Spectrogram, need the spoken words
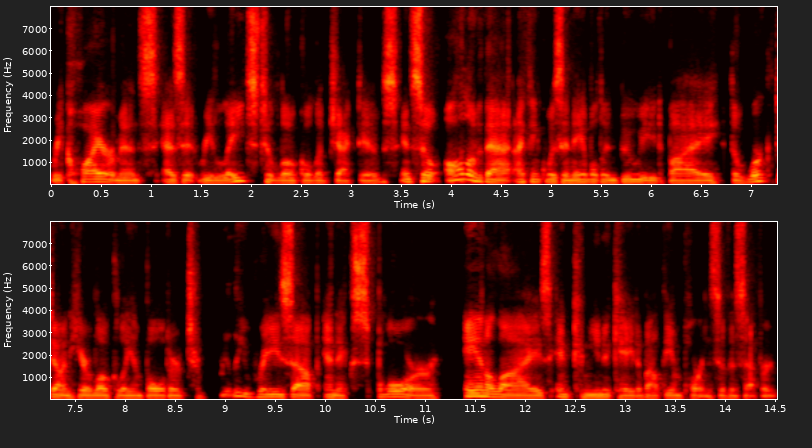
requirements as it relates to local objectives. And so all of that, I think, was enabled and buoyed by the work done here locally in Boulder to really raise up and explore analyze and communicate about the importance of this effort.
